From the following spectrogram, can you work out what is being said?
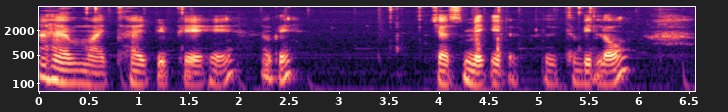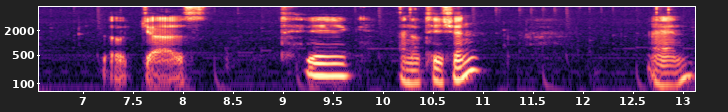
I have my type prepared here. Okay. Just make it a little bit long. So just take annotation. And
